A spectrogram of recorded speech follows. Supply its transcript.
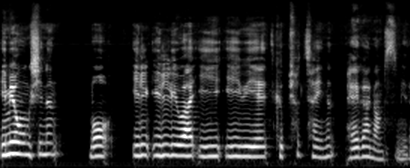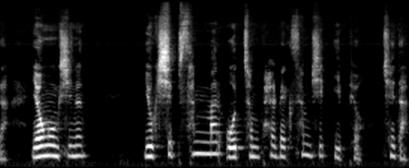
임영웅 씨는 뭐 1, 1 2와 2, 2위의 그 표 차이는 배가 넘습니다. 영웅 씨는 63만 5,832표 최다.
